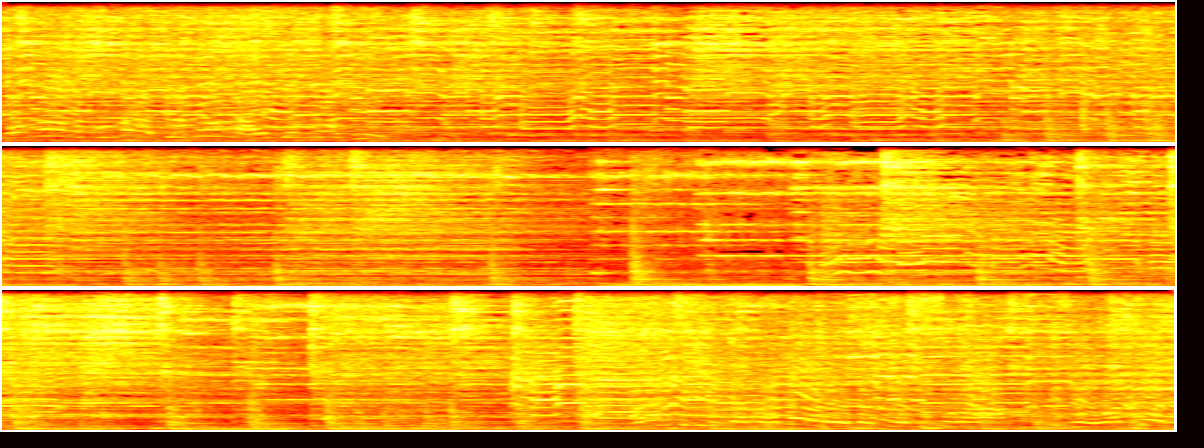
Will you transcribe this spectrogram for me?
chúng ta chúng ta chúng đại chúng ta gì Hãy subscribe cho kênh Ghiền Mì Gõ Để không bỏ lỡ những video hấp dẫn What's up?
